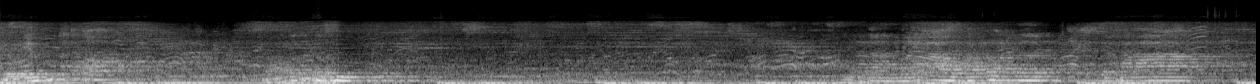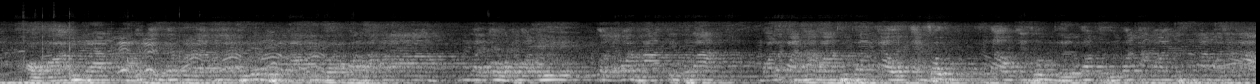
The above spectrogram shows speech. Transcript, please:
เดี๋ยวเกมทุกนัดต่อสองประตูต่อนย์ทางไม้เอาครับตัวดำเนินเดี๋ยวทางมาออกมาที่ด้านขวาที่เป็นกันแล้วนะครับที่เป็นผู้ตามของว่าทางมาในโอ้ตัวนี้ก็ยังว่าทางติดล่างบอลและการทางมาที่ท่านเก่าแกงส้มเก่าแกงส้มเหนือครับถือว่าทางมาที่ทางมาที่เก้า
